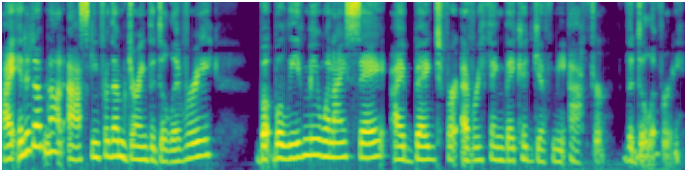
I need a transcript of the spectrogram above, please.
I ended up not asking for them during the delivery, but believe me when I say I begged for everything they could give me after the delivery.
